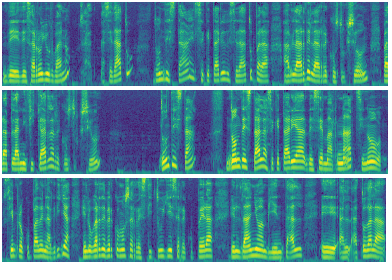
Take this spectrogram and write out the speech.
de Desarrollo Urbano, o sea, la SEDATU, ¿Dónde está el secretario de Sedatu para hablar de la reconstrucción, para planificar la reconstrucción? ¿Dónde está? ¿Dónde está la secretaria de Semarnat, sino siempre ocupada en la grilla, en lugar de ver cómo se restituye y se recupera el daño ambiental, eh, a, toda la,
